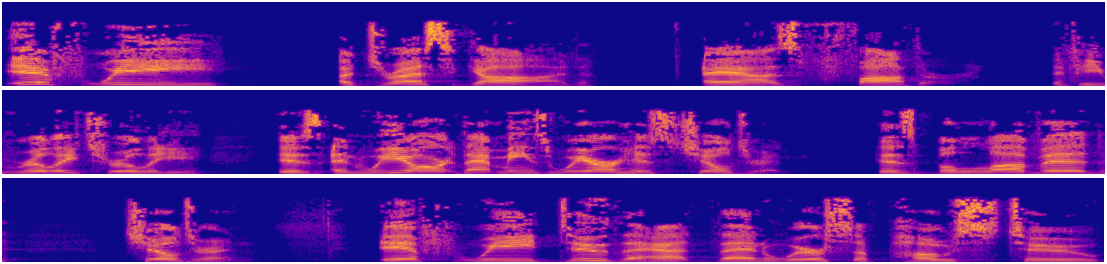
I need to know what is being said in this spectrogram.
If we address God as father, if he really truly is, and we are, that means we are his children, his beloved children if we do that, then we're supposed to,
